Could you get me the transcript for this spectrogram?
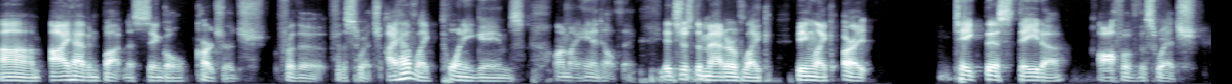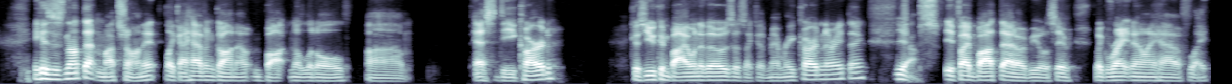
Um, I haven't bought a single cartridge for the for the Switch. I have like 20 games on my handheld thing. It's just a matter of like being like, all right, take this data off of the Switch because there's not that much on it. Like I haven't gone out and bought a little um, SD card because you can buy one of those as like a memory card and everything. yeah. S- If I bought that, I would be able to save. Like right now, I have like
